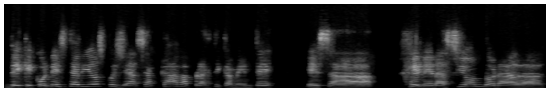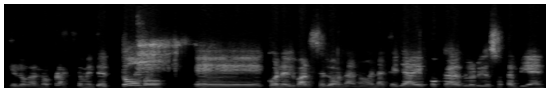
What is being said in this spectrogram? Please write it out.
de que con este adiós pues ya se acaba prácticamente esa, generación dorada que lo ganó prácticamente todo eh, con el Barcelona, ¿no? En aquella época gloriosa también,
